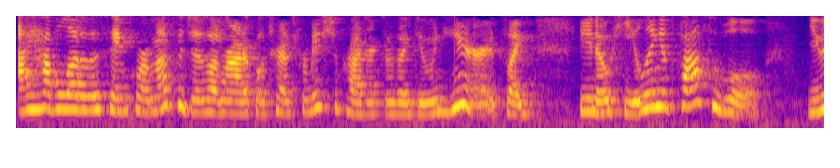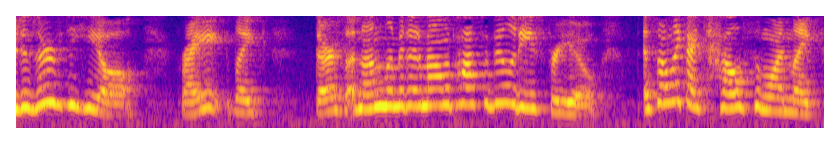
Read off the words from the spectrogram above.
I have a lot of the same core messages on Radical Transformation Project as I do in here. It's like, you know, healing is possible. You deserve to heal, right? Like there's an unlimited amount of possibilities for you. It's not like I tell someone like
